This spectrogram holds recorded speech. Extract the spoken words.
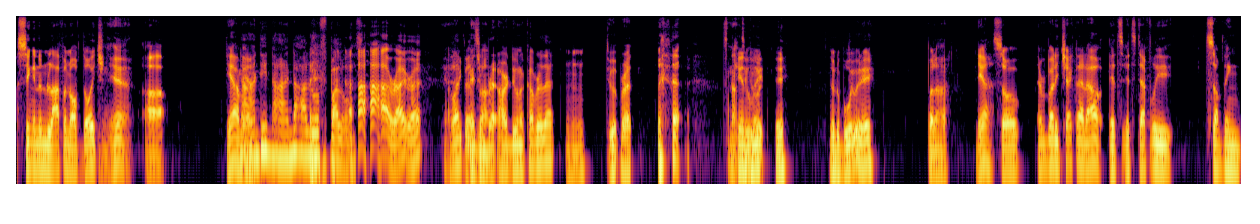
Singing and laughing off Deutsch. yeah Uh Yeah, man. 99 Luftballons. right, right. I like that Imagine song. Bret Hart doing a cover of that. Mm-hmm. Do it, Bret. it's not Can't too do late. it. Eh? No, the boy. Do it, eh? But uh, yeah. So everybody check that out. It's it's definitely something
